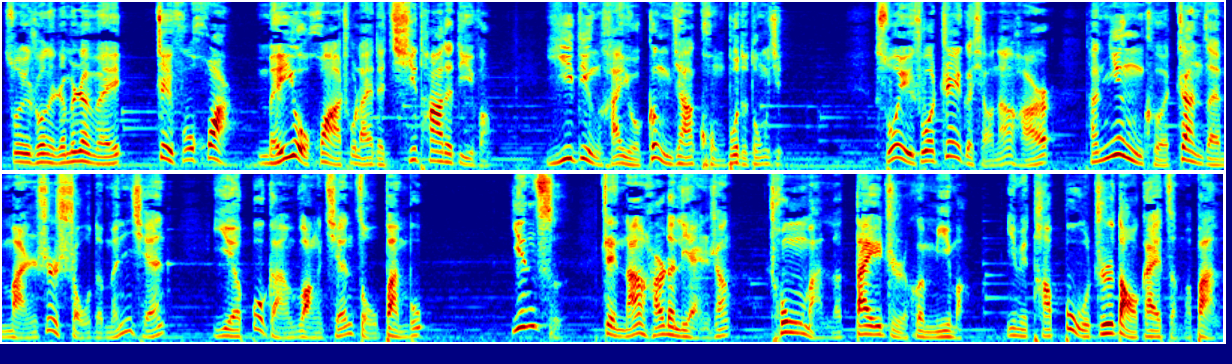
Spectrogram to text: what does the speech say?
所以说呢，人们认为。这幅画没有画出来的其他的地方，一定还有更加恐怖的东西。所以说，这个小男孩他宁可站在满是手的门前，也不敢往前走半步。因此，这男孩的脸上充满了呆滞和迷茫，因为他不知道该怎么办了。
